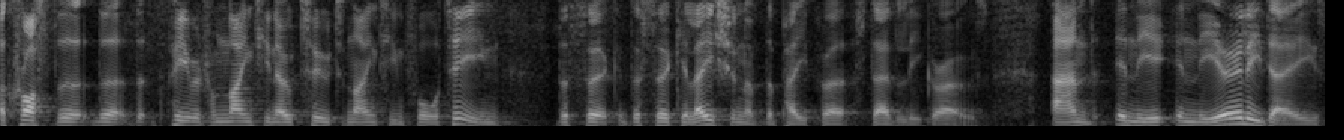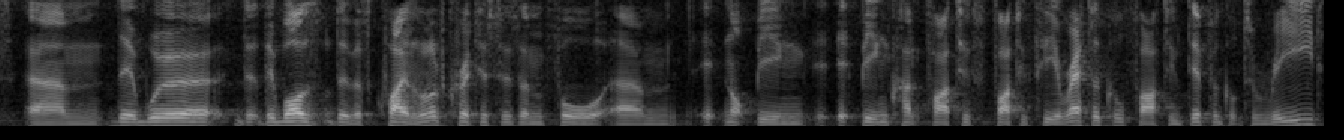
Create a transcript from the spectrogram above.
across the, the, the period from 1902 to 1914, the, cir the circulation of the paper steadily grows. And in the, in the early days, um, there, were, there, was, there was quite a lot of criticism for um, it not being, it being far too, far too theoretical, far too difficult to read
